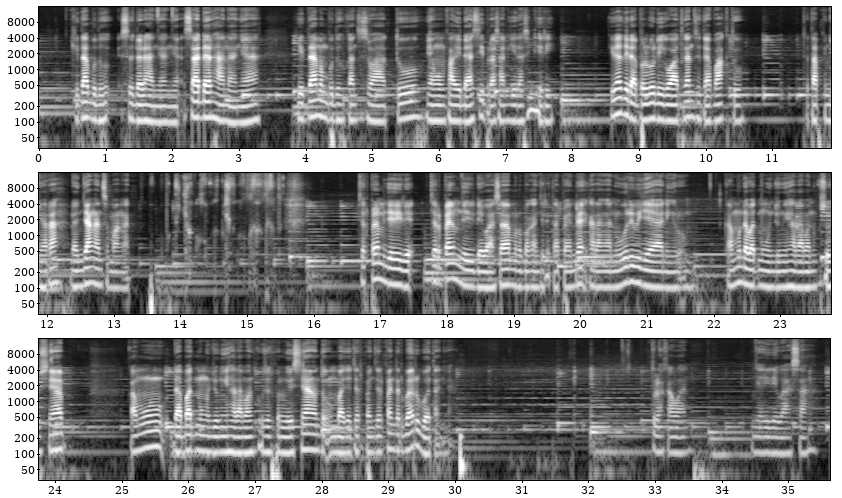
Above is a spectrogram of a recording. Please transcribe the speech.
kita butuh sederhananya, sederhananya kita membutuhkan sesuatu yang memvalidasi perasaan kita sendiri. Kita tidak perlu dikuatkan setiap waktu. Tetap menyerah dan jangan semangat. Cerpen menjadi de cerpen menjadi dewasa merupakan cerita pendek karangan Wuri Wijaya Ningrum. Kamu dapat mengunjungi halaman khususnya kamu dapat mengunjungi halaman khusus penulisnya untuk membaca cerpen-cerpen terbaru buatannya. Itulah kawan, menjadi dewasa.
